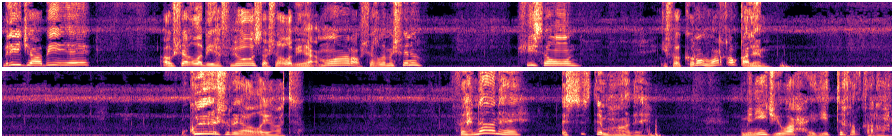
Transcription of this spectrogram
بالإيجابية أو شغلة بيها فلوس أو شغلة بيها أعمار أو شغلة مش شنو. شو يسوون؟ يفكرون ورقة وقلم. وكلش رياضيات. فهنا السيستم هذا. من يجي واحد يتخذ قرار.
